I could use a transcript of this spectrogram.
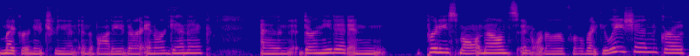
micronutrient in the body. They're inorganic and they're needed in pretty small amounts in order for regulation, growth,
